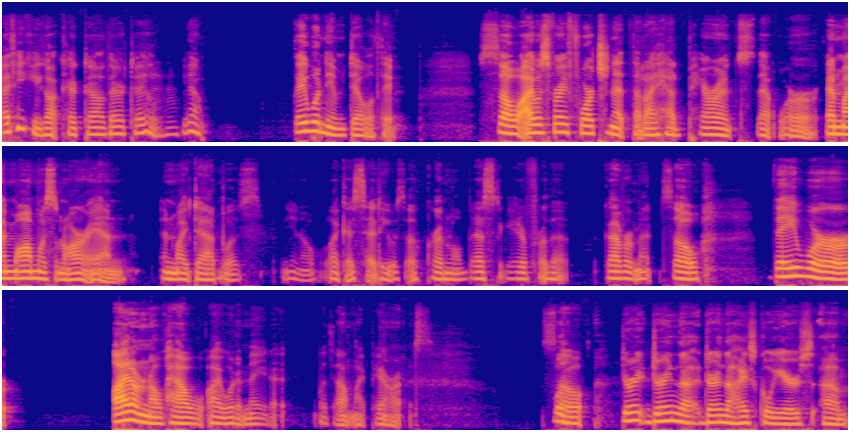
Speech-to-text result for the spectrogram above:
I think he got kicked out of there too. Mm-hmm. Yeah, they wouldn't even deal with him. So I was very fortunate that I had parents that were, and my mom was an RN, and my dad was, you know, like I said, he was a criminal investigator for the government. So they were I don't know how I would have made it without my parents. So well, during during the during the high school years, um,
